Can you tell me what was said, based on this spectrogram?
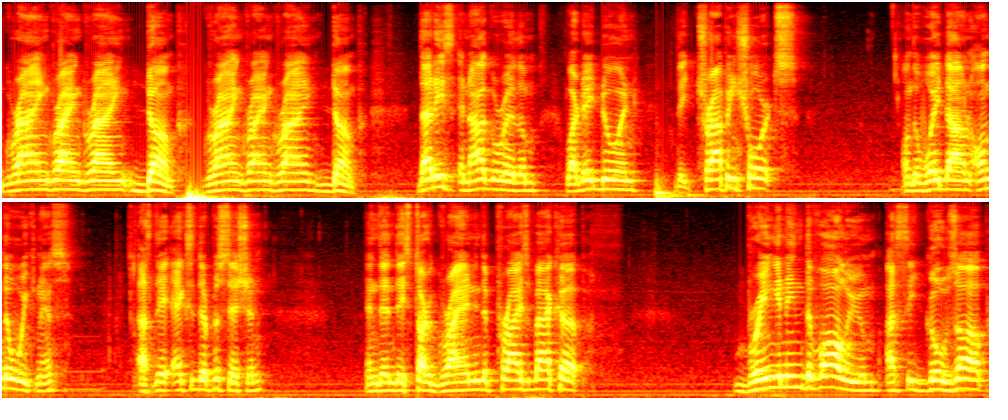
grind, grind, grind, dump, grind, grind, grind, dump, that is an algorithm. What they're doing, they trapping shorts on the way down on the weakness as they exit their position, and then they start grinding the price back up, bringing in the volume as it goes up,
